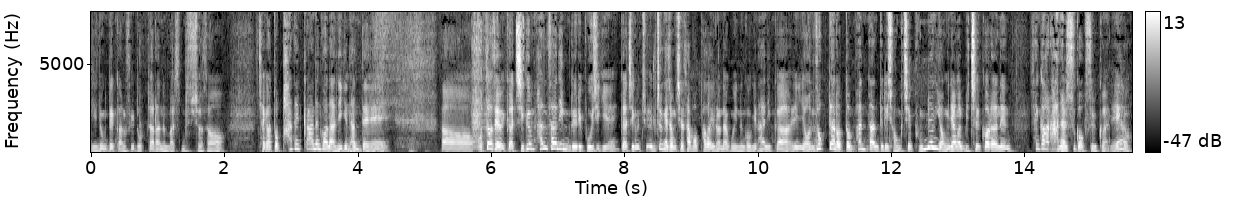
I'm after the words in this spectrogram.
인용될 가능성이 높다라는 말씀 주셔서 제가 또 판을 까는 건 아니긴 한데 어, 어떠세요? 그러니까 지금 판사님들이 보시기에, 그러니까 지금 일종의 정치 사법화가 일어나고 있는 거긴 하니까 이 연속된 어떤 판단들이 정치에 분명히 영향을 미칠 거라는 생각을 안 할 수가 없을 거 아니에요.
